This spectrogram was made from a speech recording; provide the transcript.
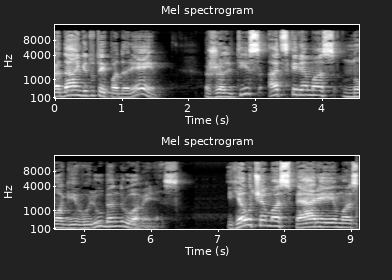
kadangi tu tai padarėjai, žaltys atskiriamas nuo gyvulių bendruomenės jaučiamas perėjimas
